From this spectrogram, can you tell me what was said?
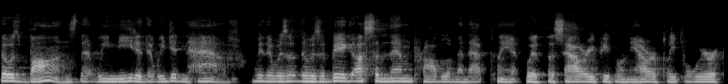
those bonds that we needed that we didn't have. We, there was a, there was a big us and them problem in that plant with the salary people and the hour people. We were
